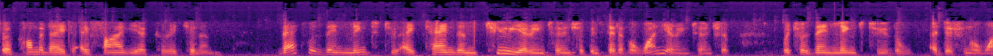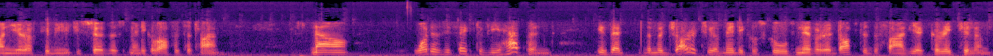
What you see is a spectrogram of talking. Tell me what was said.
to accommodate a five year curriculum. That was then linked to a tandem two year internship instead of a one year internship, which was then linked to the additional one year of community service medical officer time. Now, what has effectively happened is that the majority of medical schools never adopted the five year curriculum,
